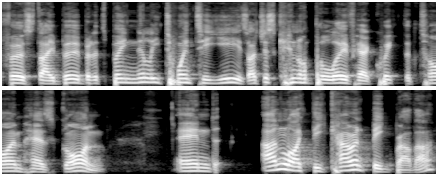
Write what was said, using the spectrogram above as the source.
first debuted, but it's been nearly 20 years. I just cannot believe how quick the time has gone. And unlike the current Big Brother,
